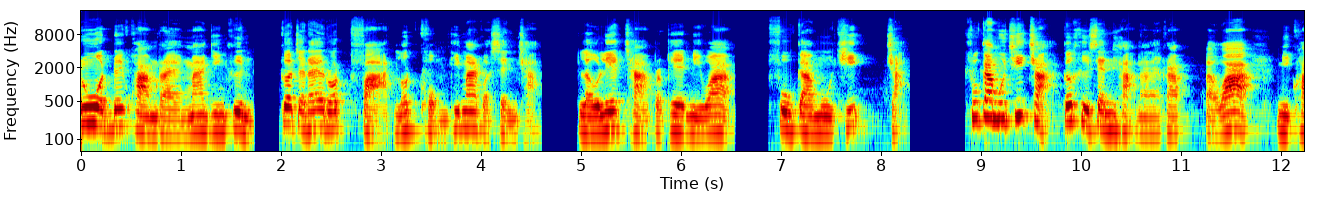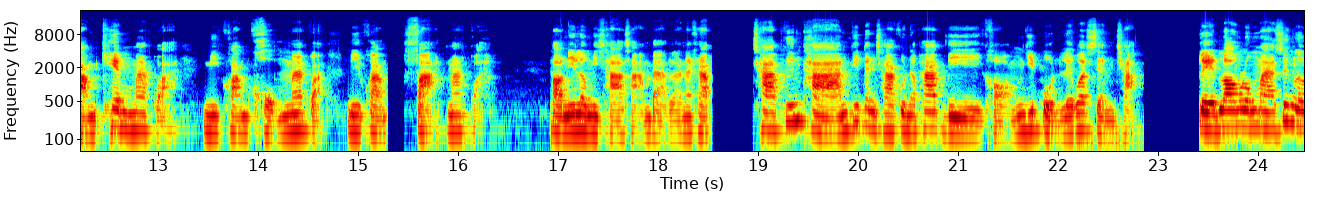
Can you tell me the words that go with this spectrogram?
นวดด้วยความแรงมากยิ่งขึ้น ก็จะได้รสฝาดรสขมที่มากกว่าเซนฉาเราเรียกชาประเภทนี้ว่าฟูกามูชิชะฟูกามูชิชะก็คือเซนฉานั่นแหละครับ แต่ว่ามีความเข้มมากกว่า มีความขมมากกว่า มีความ ฝาดมากกว่า ตอนนี้เรามีชา 3 แบบแล้วนะครับ ชาพื้นฐานที่เป็นชาคุณภาพดีของญี่ปุ่นเรียกว่าเซนชะเกรดรองลงมาซึ่งเรา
